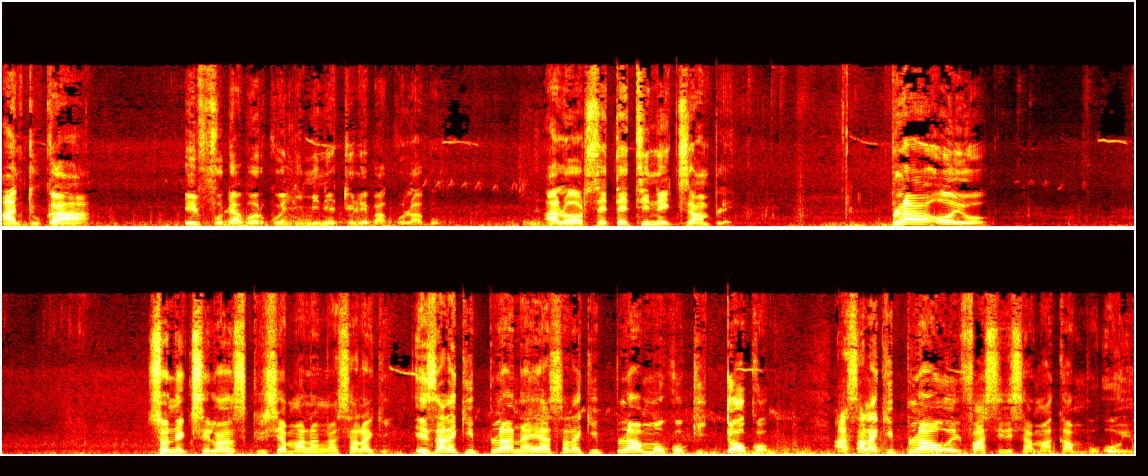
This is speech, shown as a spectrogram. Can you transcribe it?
en tout cas il faut d'abord koéliminer tous les bakolabo alors c'était un exemple plan oyo son excellence christian malanga asalaki ezalaki plan na ye asalaki plan moko kitoko. Asalaki plan oyo efasilisa makambo oyo.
